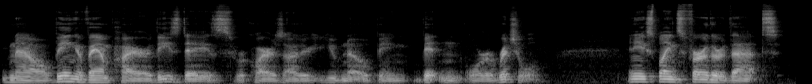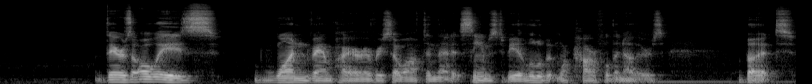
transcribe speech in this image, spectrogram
Now, being a vampire these days requires either, you know, being bitten or a ritual. And he explains further that there's always one vampire every so often that it seems to be a little bit more powerful than others. But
